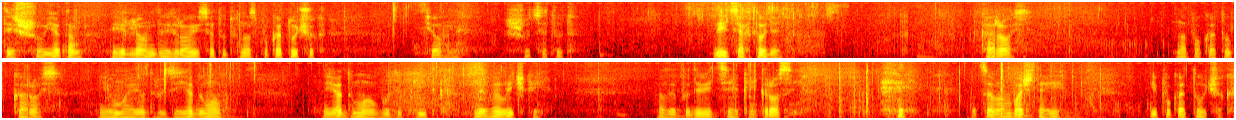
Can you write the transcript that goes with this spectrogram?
Ти що, я там гірляндою граюся, тут у нас покаточок тягне. Що це тут? Дивіться, хто дядь? Карась. На покаток карась. Йо-моє, друзі, я думав, я думав буде плітка. Невеличкий. Але подивіться, який красень. Оце вам бачите і, і покаточок.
